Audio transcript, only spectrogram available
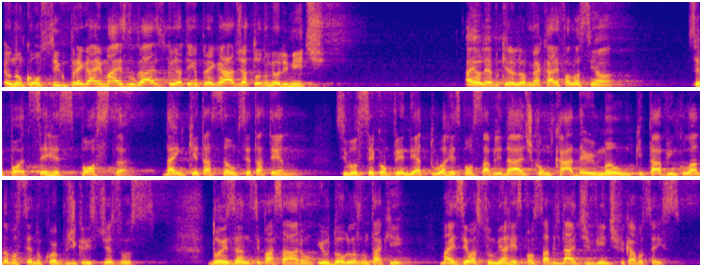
eu não consigo pregar em mais lugares do que eu já tenho pregado, já estou no meu limite. Aí eu lembro que ele olhou para minha cara e falou assim: ó, você pode ser resposta da inquietação que você está tendo, se você compreender a tua responsabilidade com cada irmão que está vinculado a você no corpo de Cristo Jesus. Dois anos se passaram e o Douglas não está aqui, mas eu assumi a responsabilidade de vir edificar vocês,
